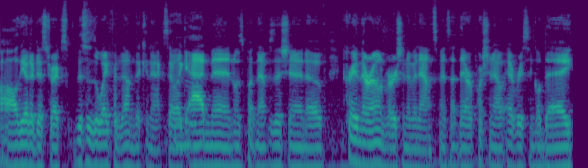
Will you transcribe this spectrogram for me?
all the other districts this is the way for them to connect so like Mm-hmm. admin was put in that position of creating their own version of announcements that they were pushing out every single day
